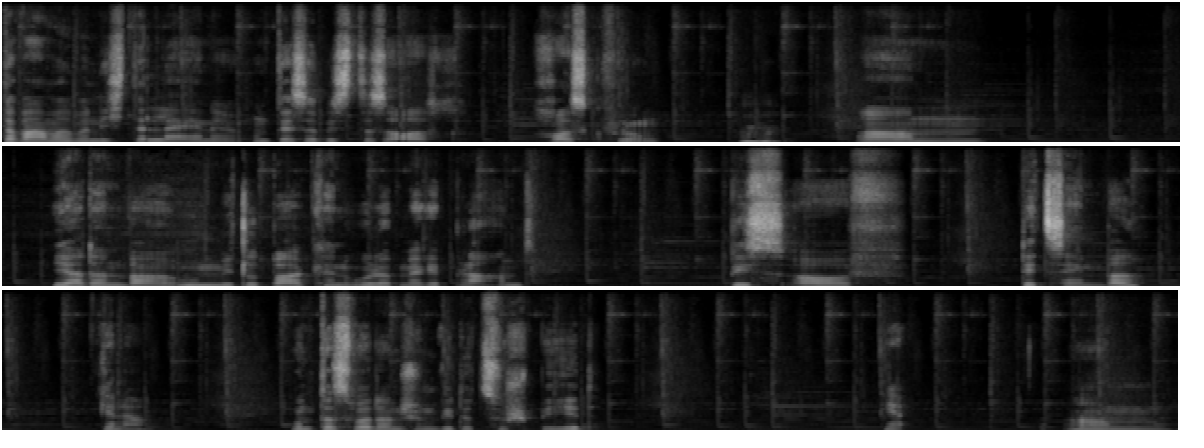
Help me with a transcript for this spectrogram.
Da waren wir aber nicht alleine und deshalb ist das auch rausgeflogen. Mhm. Ähm, ja, dann war unmittelbar kein Urlaub mehr geplant. Bis auf Dezember. Genau. Und das war dann schon wieder zu spät. Ja. Ähm,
